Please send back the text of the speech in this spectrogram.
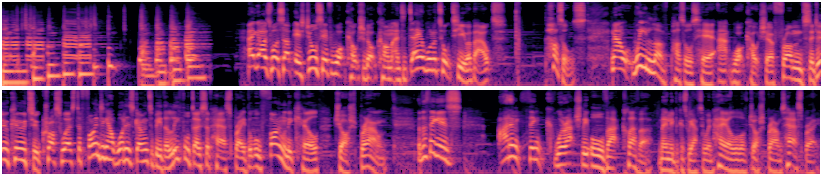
Hey guys, what's up? It's Jules here for WhatCulture.com, and today I want to talk to you about puzzles. Now, we love puzzles here at What Culture, from Sudoku to crosswords to finding out what is going to be the lethal dose of hairspray that will finally kill Josh Brown. But the thing is, I don't think we're actually all that clever, mainly because we have to inhale all of Josh Brown's hairspray.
